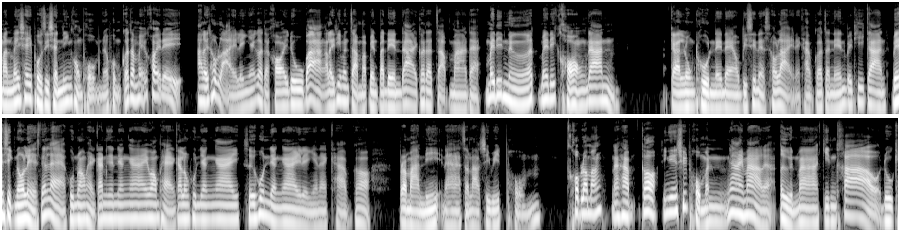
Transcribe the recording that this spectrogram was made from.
มันไม่ใช่ positioning ของผมเนอะผมก็จะไม่ค่อยได้อะไรเท่าไหร่อะไรเงี้ยก็จะคอยดูบ้างอะไรที่มันจับมาเป็นประเด็นได้ก็จะจับมาแต่ไม่ได้เนิร์ดไม่ได้คลองด้าน การลงทุนในแนว business เท่าไหร่นะครับก็จะเน้นไปที่การ basic knowledge นั่นแหละ คุณวางแผนการเงินยังไง วางแผนการลงทุนยังไง ซื้อหุ้นยังไงอะไรเงี้ยนะครับก็ประมาณนี้นะฮะสำหรับชีวิตผมครบแล้วมั้งนะครับ ก็จริงๆชีวิตผมมันง่ายมากเลยตื่นมากินข้าว ดูแค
